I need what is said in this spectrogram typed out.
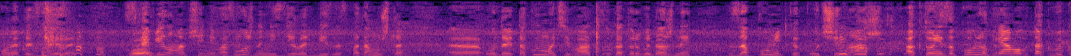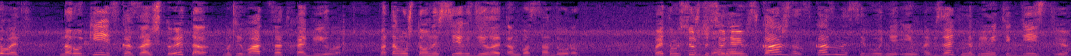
Он это сделает. С Вот. Хабилом вообще невозможно не сделать бизнес, потому что э, он дает такую мотивацию, которую вы должны запомнить как очень наш. А кто не запомнил, прямо вот так выколоть на руке и сказать, что это мотивация от Хабила. Потому что он из всех делает амбассадоров. Поэтому все, что сегодня им сказано, сказано сегодня им, обязательно примите к действию.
